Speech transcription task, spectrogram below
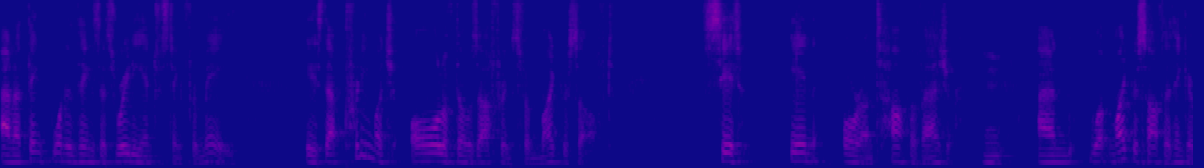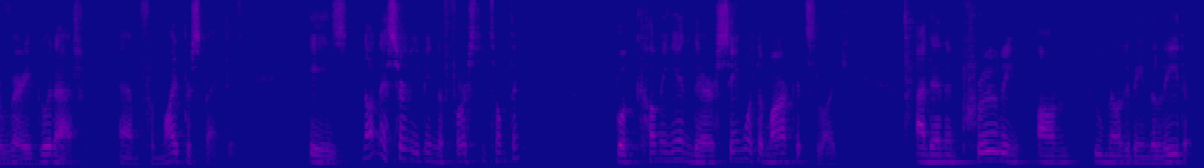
and I think one of the things that's really interesting for me is that pretty much all of those offerings from Microsoft sit in or on top of Azure. And what Microsoft, I think, are very good at, um, from my perspective, is not necessarily being the first at something, but coming in there, seeing what the market's like, and then improving on who might have been the leader,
